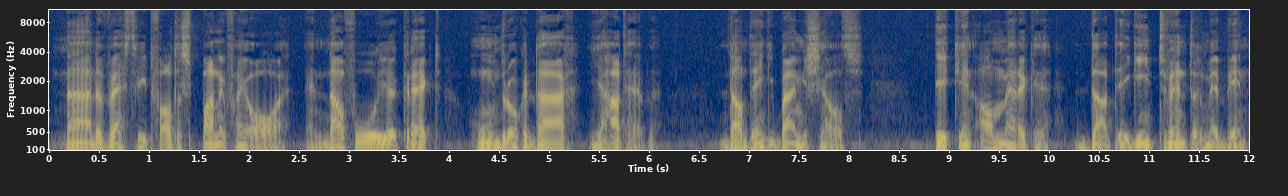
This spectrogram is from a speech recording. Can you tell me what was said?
Na de wedstrijd valt de spanning van je oor en dan voel je correct hoe een drukke dag je had hebben. Dan denk ik bij mezelf, ik kan al merken dat ik in twintig meer ben.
